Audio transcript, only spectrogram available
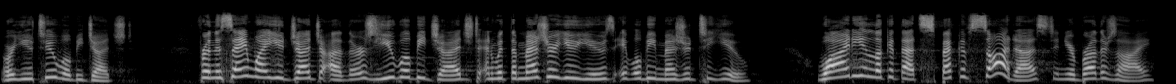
or you too will be judged. For in the same way you judge others, you will be judged, and with the measure you use, it will be measured to you. Why do you look at that speck of sawdust in your brother's eye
